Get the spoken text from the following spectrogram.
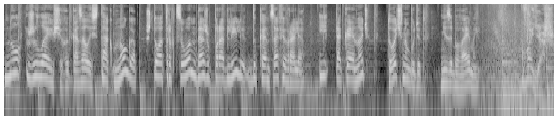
но желающих оказалось так много, что аттракцион даже продлили до конца февраля. И такая ночь точно будет незабываемой. «Вояж».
